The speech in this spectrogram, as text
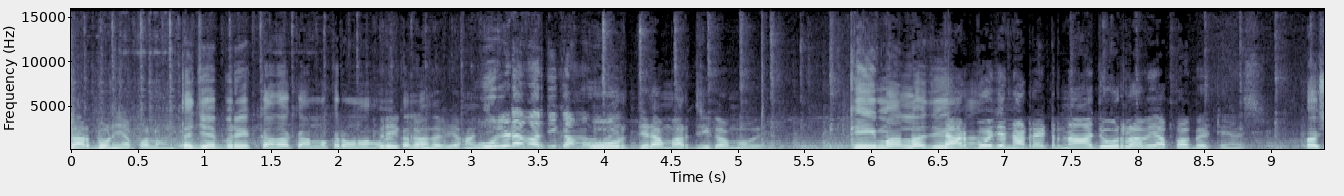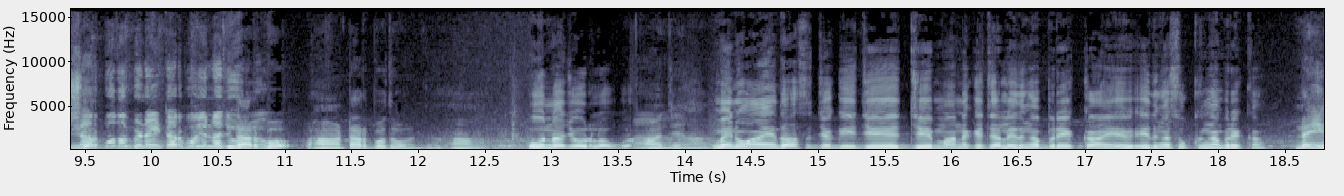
ਟਰਬੋ ਨਹੀਂ ਆਪਾਂ ਲਾਉਂਦੇ ਤੇ ਜੇ ਬ੍ਰੇਕਾਂ ਦਾ ਕੰਮ ਕਰਾਉਣਾ ਹੋਵੇ ਬ੍ਰੇਕਾਂ ਦਾ ਵੀ ਹਾਂਜੀ। ਹੋਰ ਜਿਹੜਾ ਮਰਜ਼ੀ ਕੰਮ ਹੋਵੇ। ਹੋਰ ਜਿਹੜਾ ਮਰਜ਼ੀ ਕੰਮ ਹੋਵੇ। ਕੀ ਮੰਨ ਲਾ ਜੇ ਟਰਬੋ ਜਿੰਨਾ ਟਰੈਕਟਰ ਨਾ ਜ਼ੋਰ ਲਾਵੇ ਆਪਾਂ ਬੈਠੇ ਆਂ ਅਸੀਂ। ਅੱਛਾ। ਟਰਬੋ ਤੋਂ ਬਿਨਾ ਹੀ ਟਰਬੋ ਜਿੰਨਾ ਜੋਰ ਟਰਬੋ ਹਾਂ ਟਰਬੋ ਤੋਂ ਹਾਂ। ਉਹਨਾਂ ਜ਼ੋਰ ਲਾਊਗਾ। ਹਾਂਜੀ ਹਾਂ। ਮੈਨੂੰ ਐਂ ਦੱਸ ਜੱਗੀ ਜੇ ਜੇ ਮੰਨ ਕੇ ਚੱਲ ਇਹਦੀਆਂ ਬ੍ਰੇਕਾਂ ਇਹ ਇਹਦੀਆਂ ਸੁੱਕੀਆਂ ਬ੍ਰੇਕਾਂ? ਨਹੀਂ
